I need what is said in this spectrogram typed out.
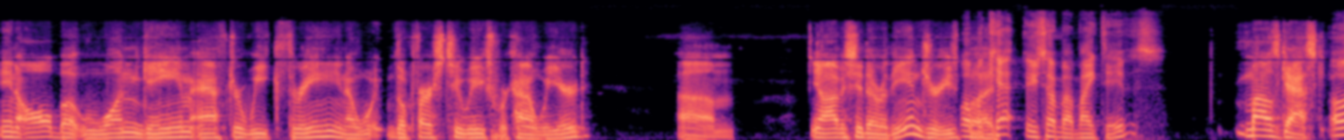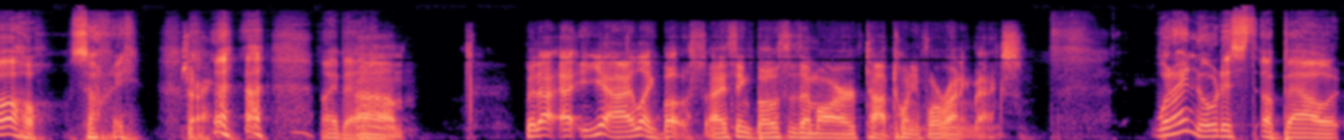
in all but one game after week 3. You know, w- the first 2 weeks were kind of weird. Um you know, obviously there were the injuries, Well, but are you talking about Mike Davis? Myles Gaskin, Oh, sorry. sorry. My bad. Um but I, I, yeah, I like both. I think both of them are top 24 running backs. what I noticed about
